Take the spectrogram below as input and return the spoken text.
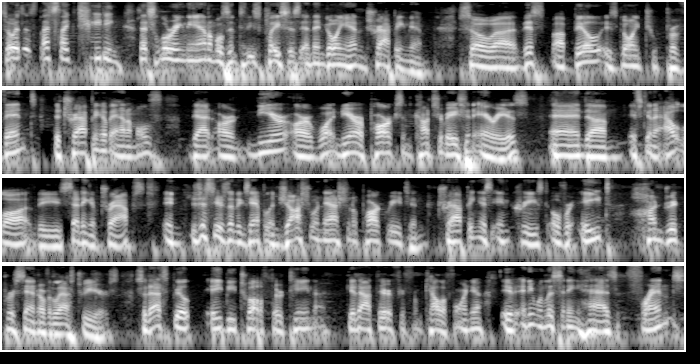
So that's like cheating. That's luring the animals into these places and then going ahead and trapping them. So uh, this uh, bill is going to prevent the trapping of animals that are near our near our parks and conservation areas, and um, it's going to outlaw the setting of traps. And just here's an example: in Joshua National Park region, trapping has increased over 800 percent over the last two years. So that's Bill AB 1213. Get out there if you're from California. If anyone listening has friends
